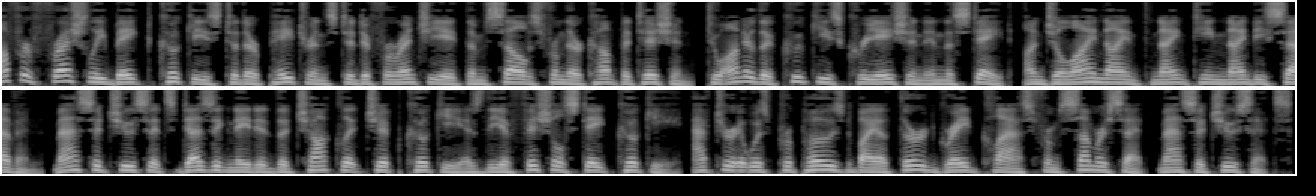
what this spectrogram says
offer freshly baked cookies to their patrons to differentiate themselves from their competition. To honor the cookie's creation in the state, on July 9, 1997, Massachusetts designated the chocolate chip cookie as the official state cookie, after it was proposed by a third grade class from Somerset, Massachusetts.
